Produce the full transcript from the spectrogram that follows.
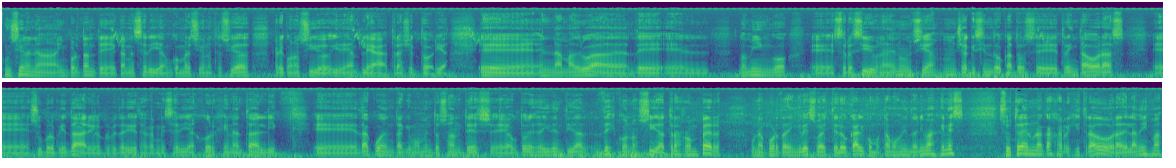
funciona una importante carnicería, un comercio de nuestra ciudad reconocido y de amplia trayectoria. Eh, en la madrugada del domingo eh, se recibe una denuncia, mm, ya que siendo 14.30 horas, eh, su propietario, el propietario de esta carnicería, Jorge Natali, eh, da cuenta que momentos antes, autores de identidad desconocida, tras romper una puerta de ingreso a este local, como estamos viendo en imágenes, sustraen una caja registradora de la misma,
